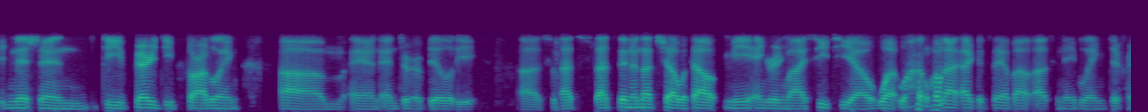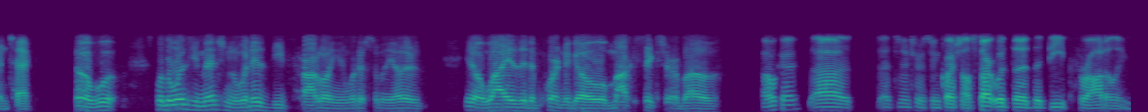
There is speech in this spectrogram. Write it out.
ignition, deep, very deep throttling, um, and and durability. Uh, so that's that's in a nutshell, without me angering my CTO, what what I, I could say about us enabling different tech. Oh well, well, the ones you mentioned, what is deep throttling, and what are some of the other? You know, why is it important to go Mach six or above? Okay, uh, that's an interesting question. I'll start with the the deep throttling.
